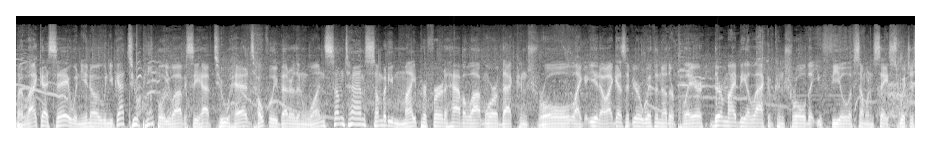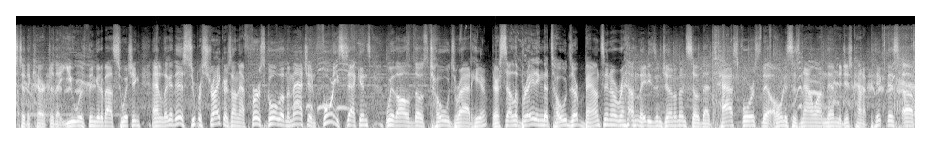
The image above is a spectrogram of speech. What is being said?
But like I say, when you know, when you've got two people, you obviously have two heads, hopefully better than one. Sometimes somebody might prefer to have a lot more of that control. Like, you know, I guess if you're with another player, there might be a lack of control that you feel if someone, say, switches to the character that you were thinking about switching. And look at this, Super Strikers on that first goal of the match in 40 seconds with all of those toads right here. They're celebrating. The toads are bouncing around, ladies and gentlemen, so that task force, the onus is now on them to just kind of pick this up.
